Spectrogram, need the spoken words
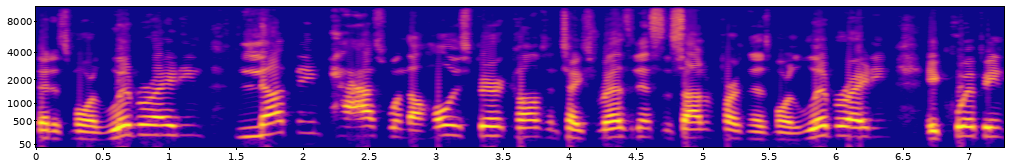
that is more liberating. Nothing past when the Holy Spirit comes and takes residence inside of a person that is more liberating, equipping,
